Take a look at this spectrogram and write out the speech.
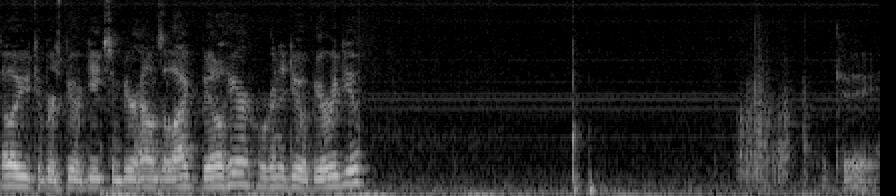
Hello YouTubers, beer geeks and beer hounds alike. Bill here. We're going to do a beer review. Okay.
